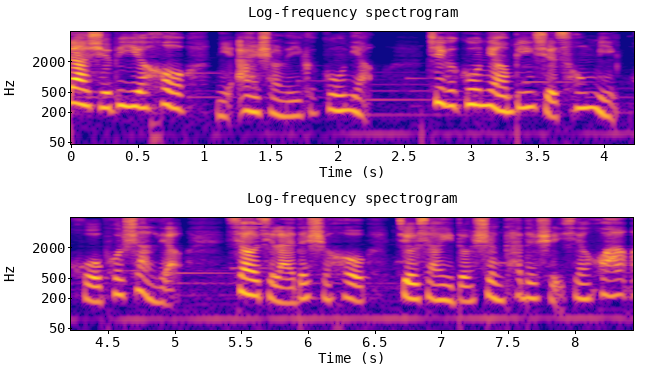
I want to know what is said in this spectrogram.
大学毕业后，你爱上了一个姑娘，这个姑娘冰雪聪明、活泼善良，笑起来的时候就像一朵盛开的水仙花，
